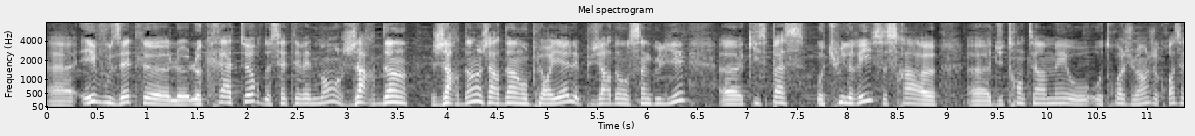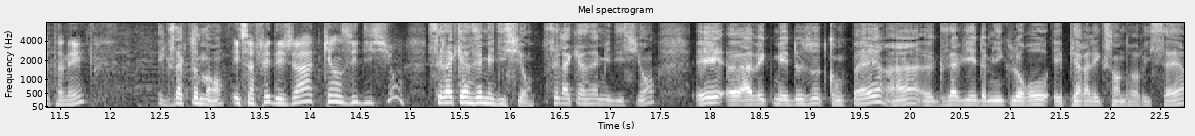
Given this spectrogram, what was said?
euh, et vous êtes le, créateur de cet événement Jardin, Jardin, Jardin au pluriel et puis Jardin au singulier, euh, qui se passe aux Tuileries. Ce sera euh, du 31 mai au 3 juin, je crois, cette année, Exactement. et ça fait déjà 15 éditions. C'est la 15e édition. C'est la 15e édition. Et euh, avec mes deux autres compères, hein, euh, Xavier Dominique Laureau et Pierre-Alexandre Risser,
